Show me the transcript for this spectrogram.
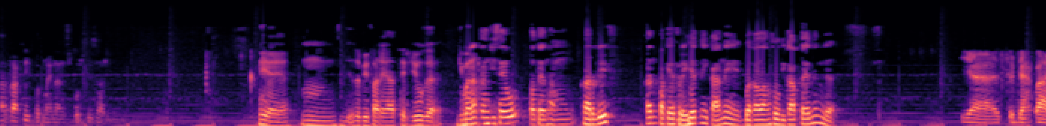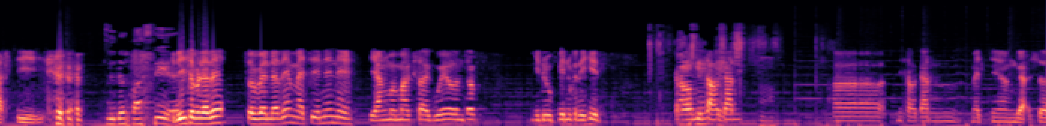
atraktif permainan Spurs sih seharusnya. Iya ya. Hmm, lebih variatif juga. Gimana Kang Cisewu Tottenham Cardiff? Kan pakai free hit nih Kane. Bakal langsung dikaptenin nggak? Ya sudah pasti. sudah pasti ya. Jadi sebenarnya sebenarnya match ini nih yang memaksa gue untuk hidupin free hit. Kalau Oke, misalkan Hmm. eh, misalkan matchnya nggak se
